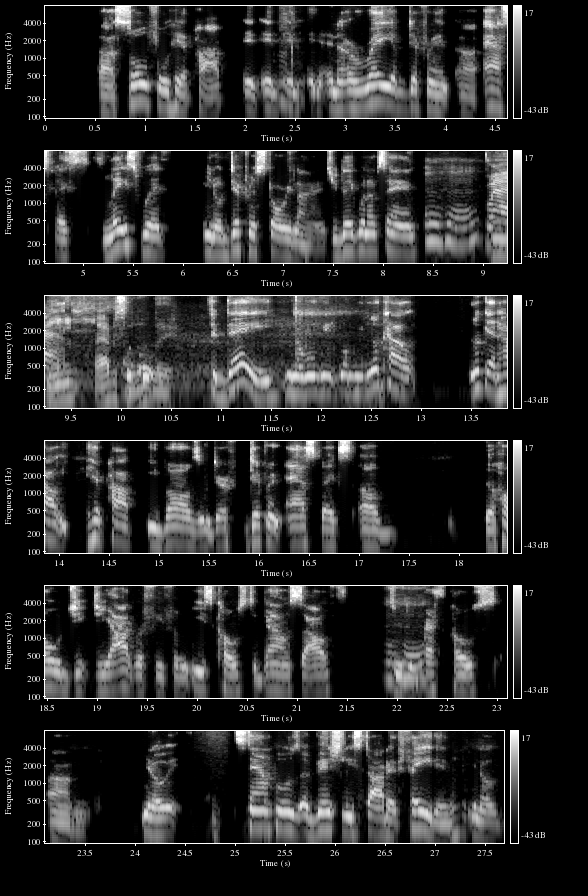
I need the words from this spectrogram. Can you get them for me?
uh, soulful hip hop, in, in, in, in an array of different uh, aspects, laced with you know different storylines. You dig what I'm saying? hmm Right. Mhm. absolutely today, you know, when we when we look how look at how hip hop evolves in dif- different aspects of the whole ge- geography from East Coast to down South to the Mhm. West Coast, um, you know, samples eventually started fading. You know,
